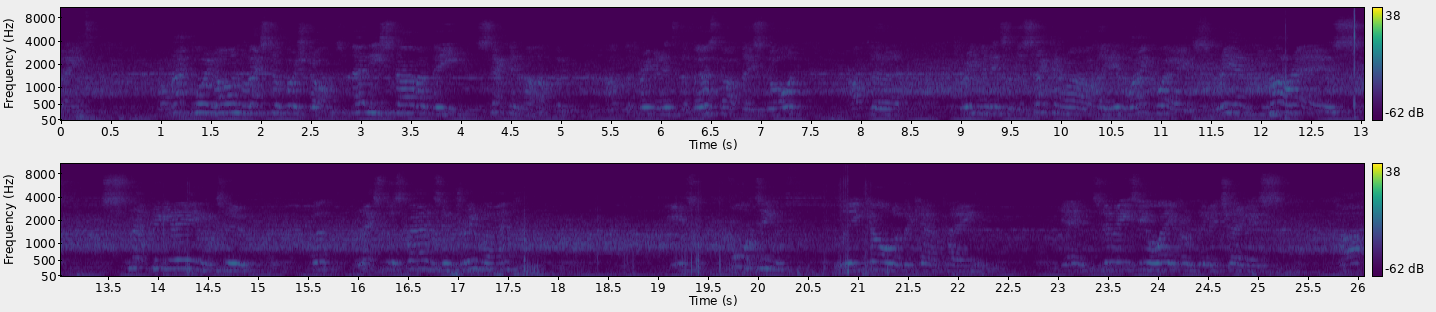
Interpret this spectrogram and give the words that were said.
debate. From that point on, Leicester pushed on. Early start of the second half, and after three minutes of the first half, they scored. After three minutes of the second half, they did likewise. Riyad Mahrez snapping it in to put Leicester's fans in dreamland. His 14th league goal of the campaign. Again, too easy away from Demichelis. Hart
